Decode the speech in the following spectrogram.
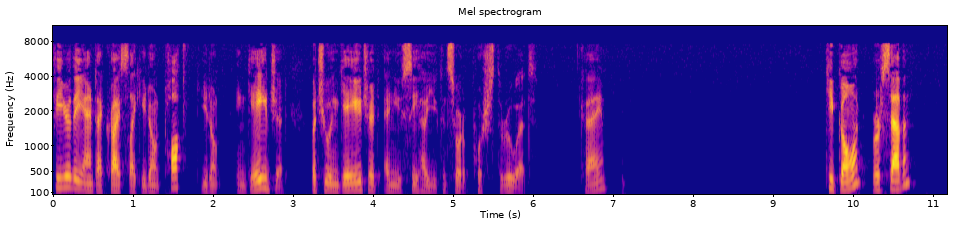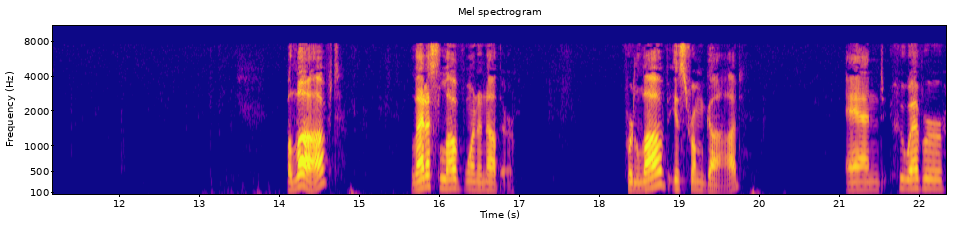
fear the Antichrist like you don't talk, you don't engage it, but you engage it and you see how you can sort of push through it. Okay. Keep going. Verse seven. Beloved, let us love one another. For love is from God, and whoever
